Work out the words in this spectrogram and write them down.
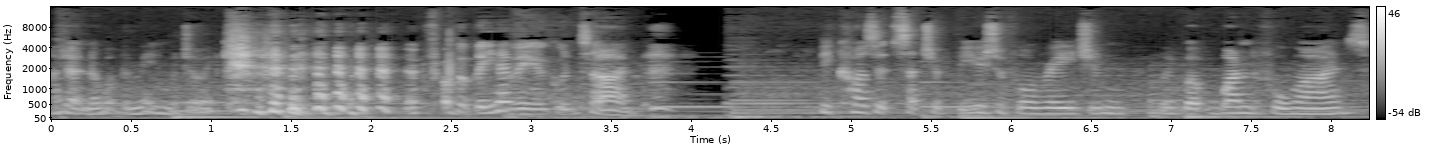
I don't know what the men were doing. Probably having a good time. Because it's such a beautiful region, we've got wonderful wines,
